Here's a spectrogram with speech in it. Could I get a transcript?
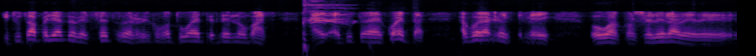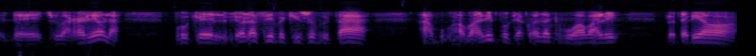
y tú estás peleando en el centro del ring, como tú vas a entender no más? Ahí, ahí tú te das cuenta. Acuérdate que que Cosell era de, de, de Chivarra Leona, porque Leona siempre quiso invitar a Muhammad Ali, porque acuérdate que Muhammad Ali lo tenía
